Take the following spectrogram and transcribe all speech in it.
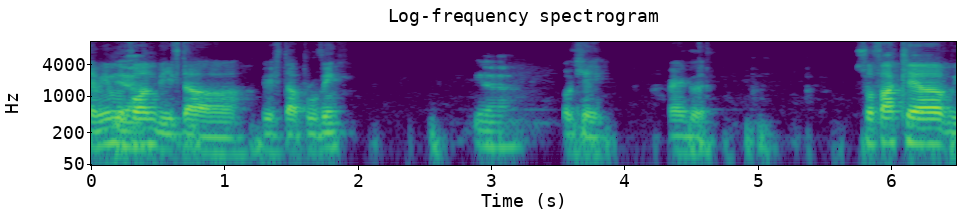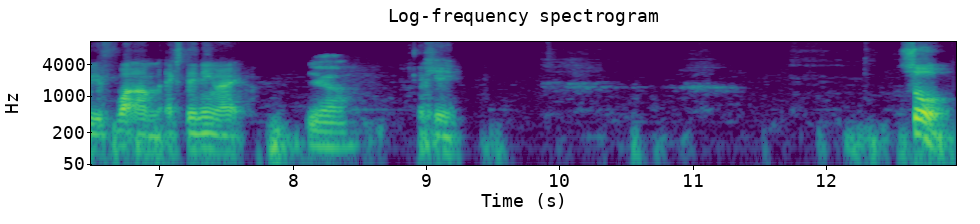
can we move Yeah. on with the with the proving? Yeah. Okay. Very good. So far clear with what I'm explaining, right? Yeah. Okay. So,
